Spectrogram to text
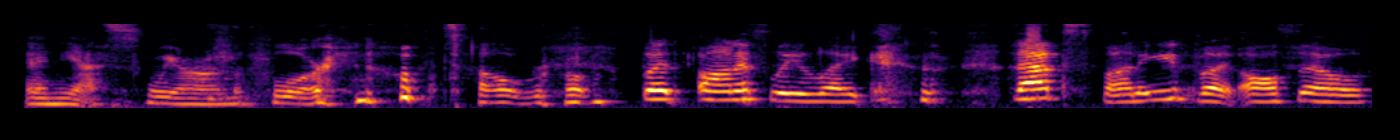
And yes, we are on the floor in a hotel room. But honestly, like that's funny, but also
